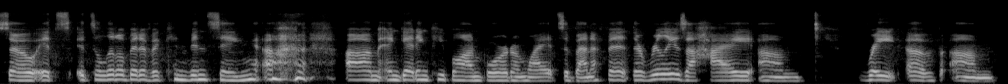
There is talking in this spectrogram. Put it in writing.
So it's it's a little bit of a convincing um, and getting people on board on why it's a benefit. There really is a high um, rate of um,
